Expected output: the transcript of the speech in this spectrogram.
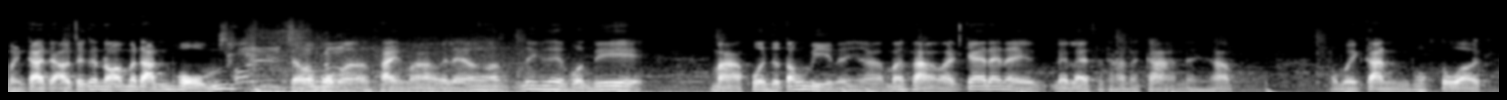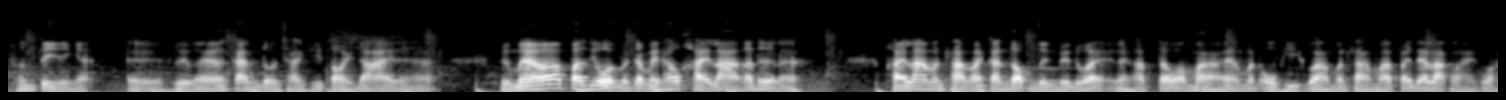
มันกะจะเอาจักรนอนมาดันผมชัยชแต่ว่าผมนะว่าใส่หมาไว้แล้วครับ นี่คือเหตุผลที่หมาควรจะต้องมีนะฮะมันสามารถแก้ได้ในหลาย ๆ สถานการณ์นะครับเอาไว้กันพวกตัวท้นตีนอย่างเงี้ยเออหรือไม่ก็กันโดนชางทีต่อยได้นะฮะถึงแม้ว่าประโยชน์มันจะไม่เท่าคายล่าก็เถอะนะคายล่ามันสามารถกันดรอปหนึ่งได้ด้วยนะครับ แต่ว่าหมาเนี่ยมัน OP กว่ามันสามารถไปได้หลากหลายกว่า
